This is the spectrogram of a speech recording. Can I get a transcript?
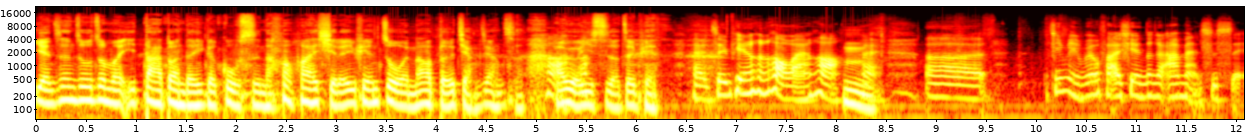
衍生出这么一大段的一个故事，然后后来写了一篇作文，然后得奖这样子，好有意思哦！这篇，哎，这篇很好玩哈。嗯，哎，呃，金敏有没有发现那个阿满是谁？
